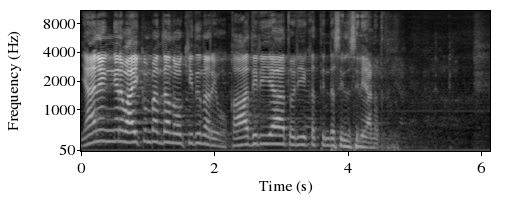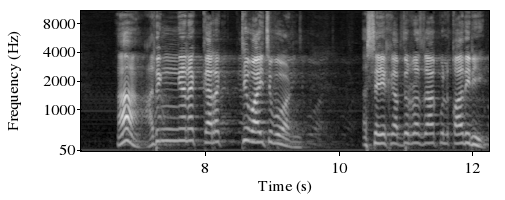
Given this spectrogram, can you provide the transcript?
ഞാനെങ്ങനെ വായിക്കുമ്പോൾ എന്താ നോക്കിയത് എന്നറിയോ കാതിരിയ തൊരീക്കത്തിന്റെ സിൽസിലയാണത്. ആ അതിങ്ങനെ കറക്റ്റ് വായിച്ചു പോവാണ്. ഷെയ്ഖ് അബ്ദുൾ റസാഖുൽ ഖാദിരി.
